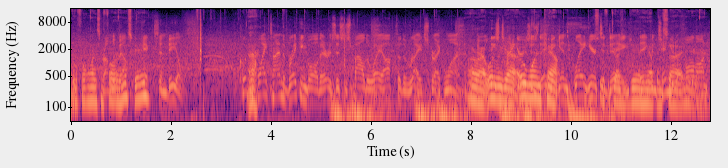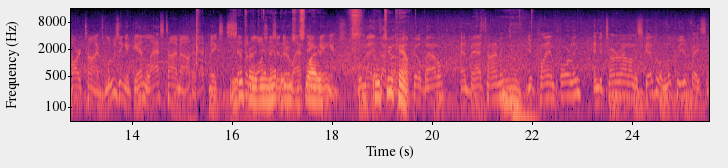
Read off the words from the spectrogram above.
0 for 1 so far in this game. Couldn't ah. quite time the breaking ball there as this is fouled away off to the right, strike one. All right, what do we got? 0-1 count. Begin play here today, they continue to fall here. on hard times, losing again last time out, and that makes seven losses in their last eight games. Well, 0-2 count and bad timing, mm. you're playing poorly, and you turn around on the schedule and look who you're facing.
